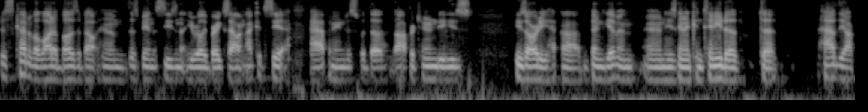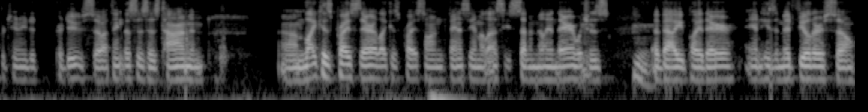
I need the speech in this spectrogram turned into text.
just kind of a lot of buzz about him. This being the season that he really breaks out, and I could see it happening just with the, the opportunities he's already uh, been given, and he's going to continue to to have the opportunity to produce. So I think this is his time, and um, like his price there, like his price on Fantasy MLS, he's seven million there, which is hmm. a value play there, and he's a midfielder. So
